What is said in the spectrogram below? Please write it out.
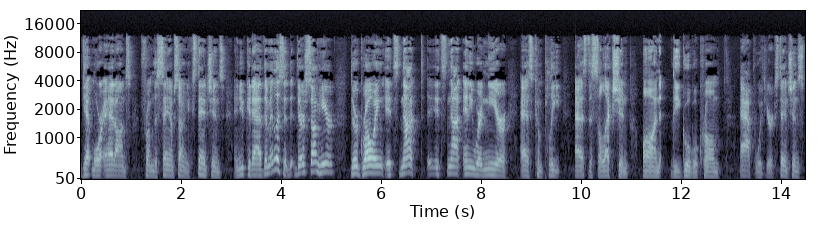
get more add-ons from the Samsung extensions, and you could add them. And listen, there's some here. They're growing. It's not. It's not anywhere near as complete as the selection on the Google Chrome app with your extensions.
